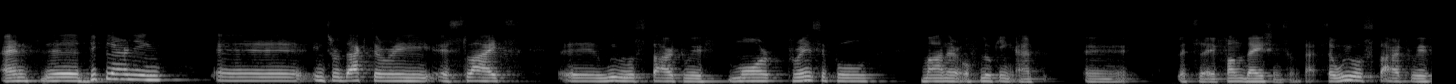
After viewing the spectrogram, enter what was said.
And uh, deep learning uh, introductory uh, slides, we will start with more principled manner of looking at, uh, let's say, foundations of that. So we will start with,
